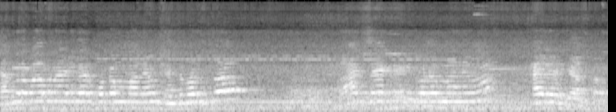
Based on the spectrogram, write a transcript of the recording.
చంద్రబాబు నాయుడు గారి కుటుంబాన్నేమో కిందపరుస్తూ రాజశేఖర రెడ్డి కుటుంబాన్నేమో హైలైట్ చేస్తావు.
